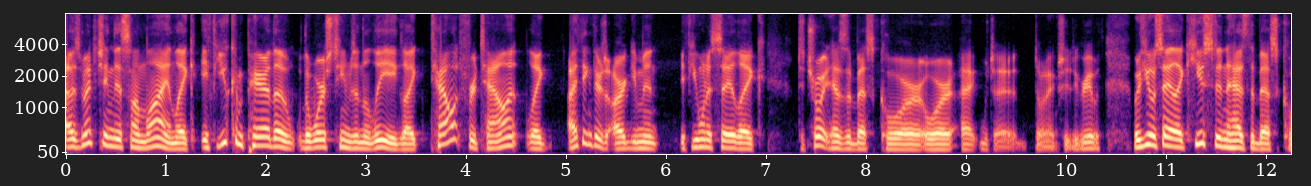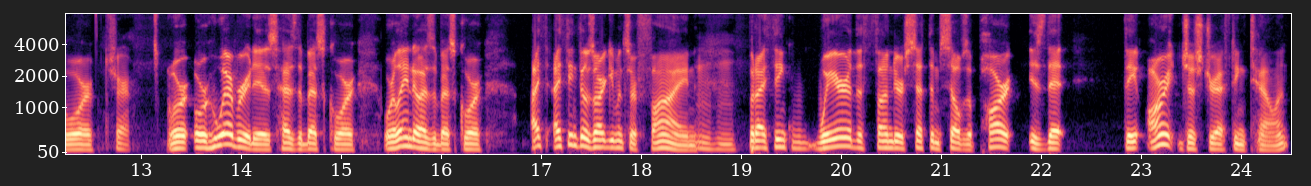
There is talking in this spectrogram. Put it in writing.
I was mentioning this online. Like if you compare the the worst teams in the league, like talent for talent, like I think there's argument if you want to say like Detroit has the best core, or uh, which I don't actually agree with, but if you want to say like Houston has the best core, sure or or whoever it is has the best core. Orlando has the best core. I, th- I think those arguments are fine, Mm-hmm. but I think where the Thunder set themselves apart is that they aren't just drafting talent,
